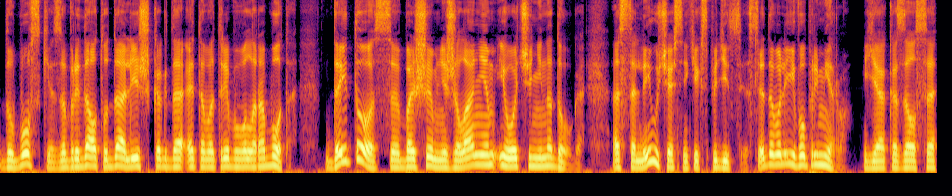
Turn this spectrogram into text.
Дубовский забредал туда лишь когда этого требовала работа, да и то с большим нежеланием и очень ненадолго. Остальные участники экспедиции следовали его примеру. Я оказался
